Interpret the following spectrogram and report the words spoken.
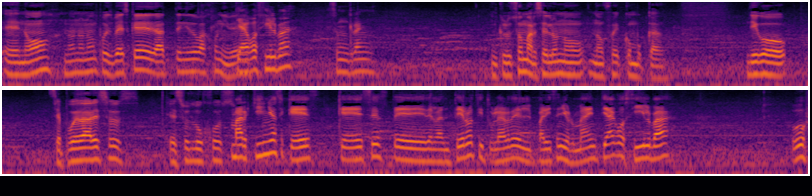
Eh, no, no, no, no. Pues ves que ha tenido bajo nivel. Thiago Silva es un gran. Incluso Marcelo no, no fue convocado. Digo, se puede dar esos, esos lujos. Marquinhos, que es que es este delantero titular del Paris Saint Germain, Thiago Silva. Uf,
